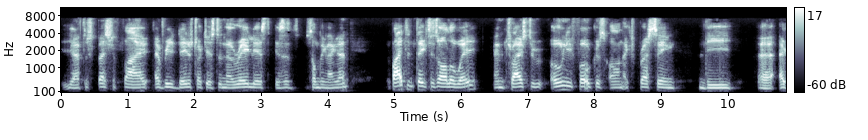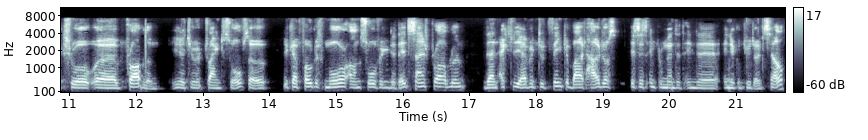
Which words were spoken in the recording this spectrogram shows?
You have to specify every data structure is an array list. Is it something like that? Python takes this all away and tries to only focus on expressing the uh, actual uh, problem that you're trying to solve. So you can focus more on solving the data science problem than actually having to think about how does is this implemented in the in the computer itself.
